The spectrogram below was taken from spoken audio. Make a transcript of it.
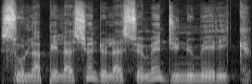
sous l'appellation de la Semaine du numérique.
